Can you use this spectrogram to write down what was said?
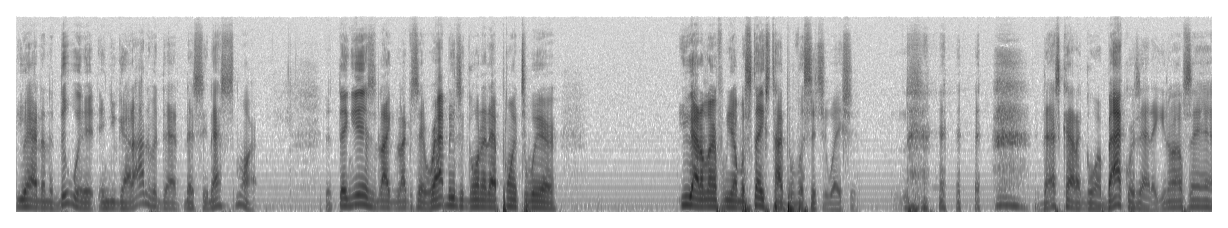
you had nothing to do with it, and you got out of it. That that see that's smart. The thing is, like like I said, rap music going to that point to where you got to learn from your mistakes, type of a situation. that's kind of going backwards at it. You know what I'm saying?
